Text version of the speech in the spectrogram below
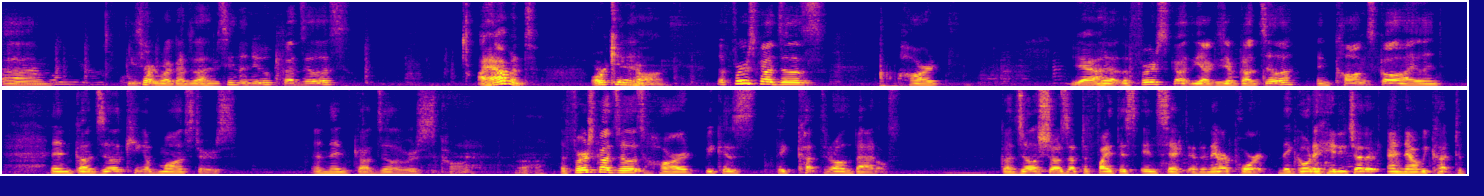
Um, one year off. You talked about Godzilla. Have you seen the new Godzillas? I haven't. Or King Yeah. Kong. The first Godzilla's hard. Yeah. The, the first God, yeah, because you have Godzilla, then Kong Skull Island, then Godzilla King of Monsters, and then Godzilla versus Kong. Uh-huh. The first Godzilla is hard because they cut through all the battles. Godzilla shows up to fight this insect at an airport. They go to hit each other, and now we cut to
